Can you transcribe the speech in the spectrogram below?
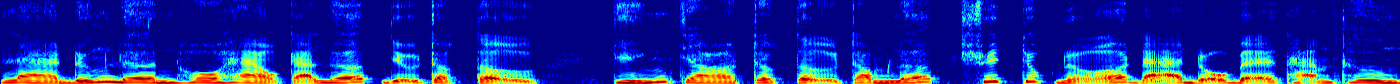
là đứng lên hô hào cả lớp giữ trật tự, khiến cho trật tự trong lớp suýt chút nữa đã đổ bể thảm thương.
